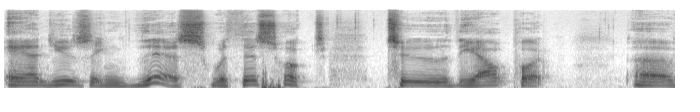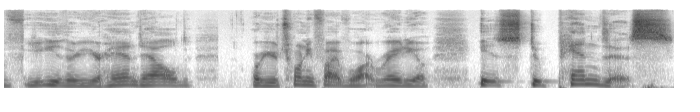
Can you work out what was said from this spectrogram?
and using this with this hooked to the output of either your handheld or your 25 watt radio is stupendous.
